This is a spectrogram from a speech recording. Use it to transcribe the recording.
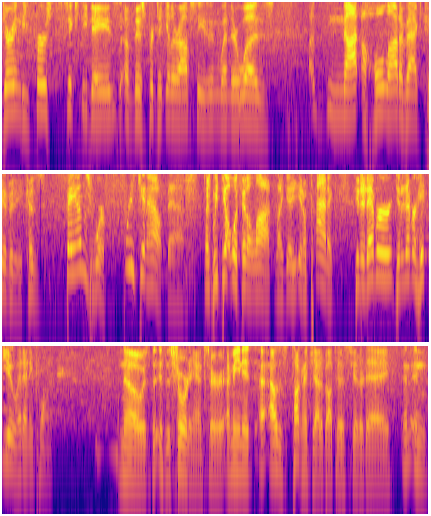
during the first 60 days of this particular offseason when there was not a whole lot of activity? Because fans were freaking out, man. Like we dealt with it a lot, like uh, you know, panic. Did it ever? Did it ever hit you at any point? No, is the, is the short answer. I mean, it. I I was talking to Jed about this the other day, and, and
